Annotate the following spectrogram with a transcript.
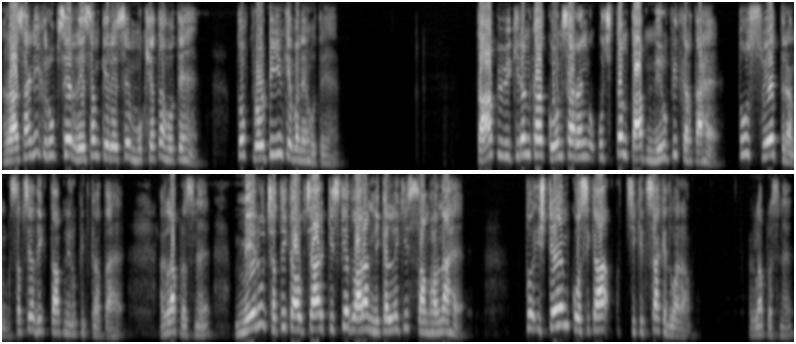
रासायनिक रूप से रेशम के रेशे मुख्यतः होते हैं तो प्रोटीन के बने होते हैं। ताप विकिरण का कौन सा रंग उच्चतम ताप निरूपित करता है? तो श्वेत रंग, सबसे अधिक ताप निरूपित करता है। अगला प्रश्न है। मेरु क्षति का उपचार किसके द्वारा निकलने की संभावना है? तो स्टेम कोशिका चिकित्सा के द्वारा। अगला प्रश्न है।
